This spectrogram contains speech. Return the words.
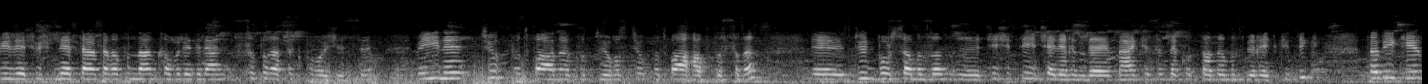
Birleşmiş Milletler tarafından kabul edilen Sıfır Atık Projesi ve yine Türk mutfağını kutluyoruz, Türk Mutfağı Haftası'nı. Ee, dün Bursa'mızın e, çeşitli ilçelerinde, merkezinde kutladığımız bir etkinlik. Tabii ki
